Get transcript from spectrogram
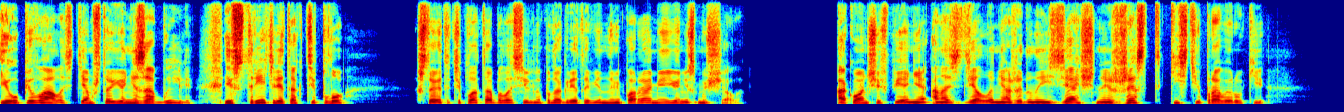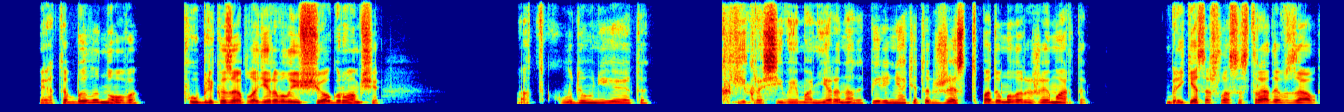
и упивалась тем, что ее не забыли, и встретили так тепло, что эта теплота была сильно подогрета винными парами, ее не смущала. Окончив пение, она сделала неожиданно изящный жест кистью правой руки. Это было ново. Публика зааплодировала еще громче. «Откуда у нее это? Какие красивые манеры! Надо перенять этот жест», — подумала рыжая Марта. Брике сошла с эстрады в зал.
